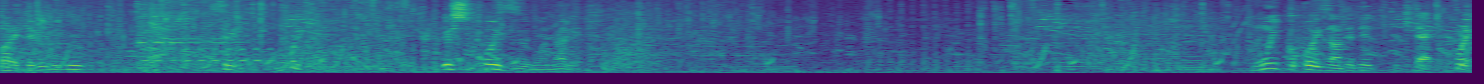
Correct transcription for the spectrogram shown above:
バレてる。すぐポリよしポイズンは投げもう一個ポイズン当てていきたい。これ。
